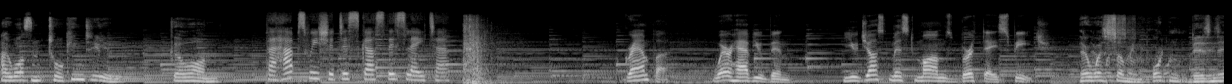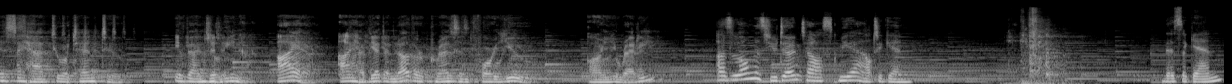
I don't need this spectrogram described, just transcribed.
I wasn't talking to you. Go on. Perhaps we should discuss this later. Grandpa, where have you been? You just missed Mom's birthday speech. There was some important business I had to attend to. Evangelina, Aya, I have yet another present for you. Are you ready? As long as you don't ask me out again. This again?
